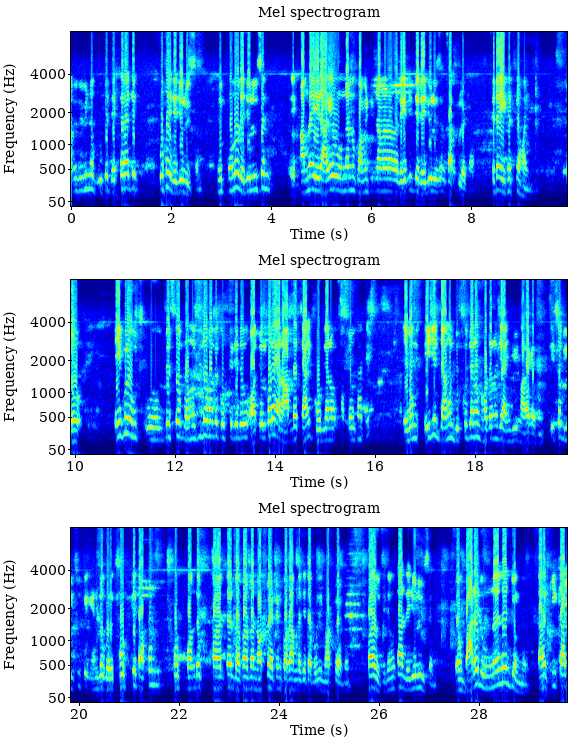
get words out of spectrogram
আমি বিভিন্ন গ্রুপে দেখতে পাই যে কোথায় রেজলিউশন কোনো রেজলিউশন আমরা এর আগেও অন্যান্য কমিটির নামে আমরা দেখেছি যে রেজলিউশন সার্কুলেটার সেটা এই ক্ষেত্রে হয়নি। তো এইগুলো উদ্দেশ্য প্রণোদিত ভাবে করতে যেহেতু অচল করে, আর আমরা চাই কোর্ট যেন সচল থাকে। এবং এই যে যেমন দুঃখজনক ঘটনা যে আইনজীবী মারা গেছেন, এইসব ইস্যুকে কেন্দ্র করে কোর্টকে তখন কোর্ট বন্ধ করার ব্যাপার বা নট টু অ্যাটেন্ড করা আমরা যেটা বলি নট টু অ্যাটেন্ড করা উচিত, এবং তার রেজলিউশন এবং বারের উন্নয়নের জন্য তারা কি কাজ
